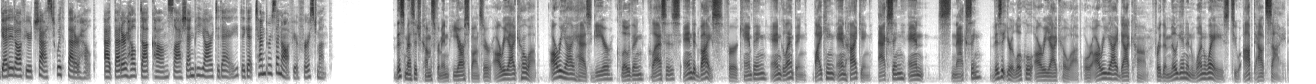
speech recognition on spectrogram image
Get it off your chest with BetterHelp at betterhelp.com slash NPR today to get 10% off your first month. This message comes from NPR sponsor REI Co op. REI has gear, clothing, classes, and advice for camping and glamping, biking and hiking, axing and snacksing. Visit your local REI co op or rei.com for the million and one ways to opt outside.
